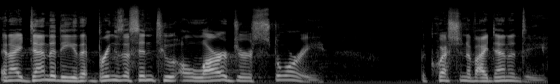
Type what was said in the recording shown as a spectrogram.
an identity that brings us into a larger story. The question of identity.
